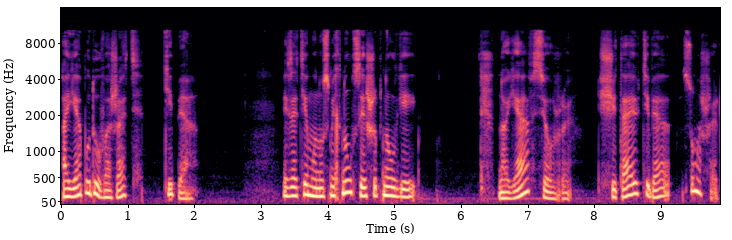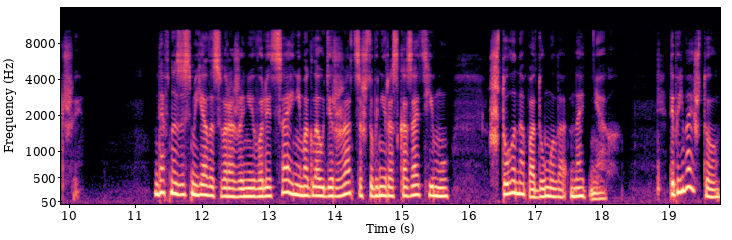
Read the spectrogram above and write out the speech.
А я буду уважать тебя. И затем он усмехнулся и шепнул ей, «Но я все же считаю тебя сумасшедшей». Дафна засмеялась выражению его лица и не могла удержаться, чтобы не рассказать ему, что она подумала на днях. «Ты понимаешь, что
